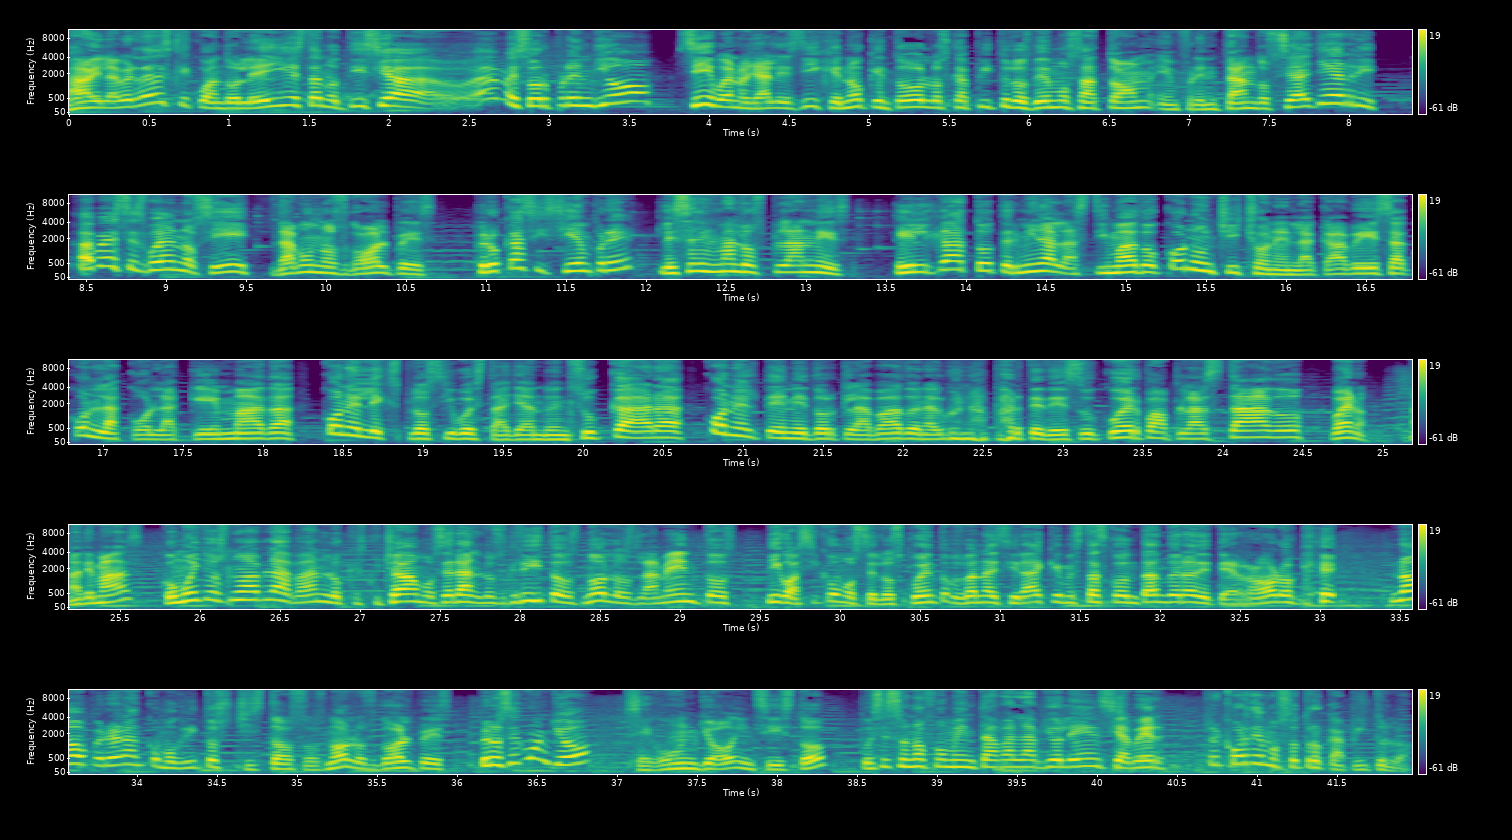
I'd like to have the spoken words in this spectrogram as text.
Ay, la verdad es que cuando leí esta noticia eh, me sorprendió. Sí, bueno, ya les dije, ¿no? Que en todos los capítulos vemos a Tom enfrentándose a Jerry. A veces, bueno, sí, daba unos golpes, pero casi siempre le salen mal los planes. El gato termina lastimado con un chichón en la cabeza, con la cola quemada, con el explosivo estallando en su cara, con el tenedor clavado en alguna parte de su cuerpo aplastado. Bueno, además, como ellos no hablaban, lo que escuchábamos eran los gritos, no los lamentos. Digo, así como se los cuento, pues van a decir, ay, ¿qué me estás contando? ¿Era de terror o qué? No, pero eran como gritos chistosos, ¿no? Los golpes. Pero según yo, según yo, insisto, pues eso no fomentaba la violencia. A ver, recordemos otro capítulo.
